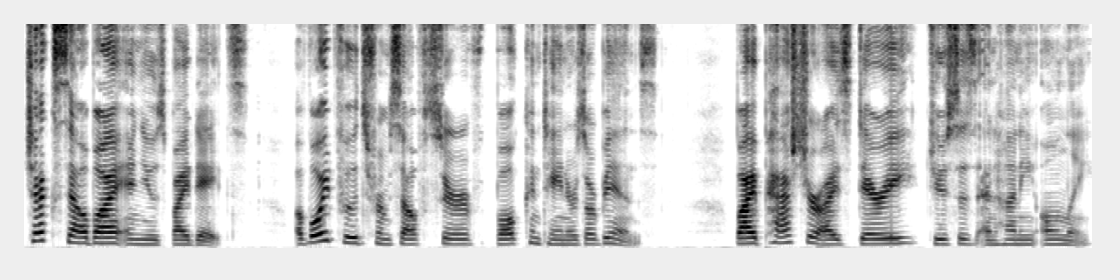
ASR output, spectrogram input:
Check sell by and use by dates. Avoid foods from self serve bulk containers or bins. Buy pasteurized dairy, juices, and honey only.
